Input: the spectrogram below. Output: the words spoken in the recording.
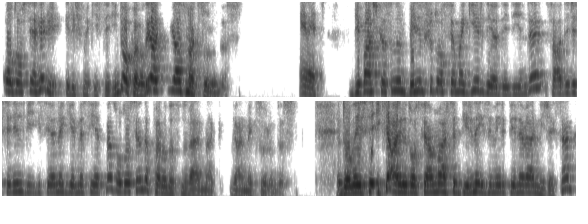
O dosyaya her erişmek istediğinde o parolayı yazmak zorundasın. Evet. Bir başkasının benim şu dosyama gir diye dediğinde sadece senin bilgisayarına girmesi yetmez. O dosyanın da parolasını vermek vermek zorundasın. E, dolayısıyla iki ayrı dosyan varsa birine izin verip birine vermeyeceksen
